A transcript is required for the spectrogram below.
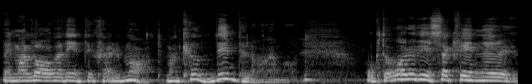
Men man lagade inte själv mat. Man kunde inte laga mat. Och då var det vissa kvinnor,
